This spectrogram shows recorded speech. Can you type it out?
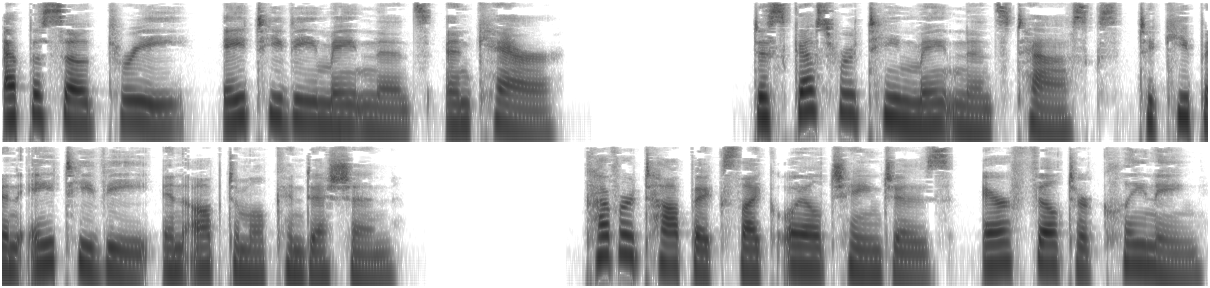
Episode 3 ATV Maintenance and Care. Discuss routine maintenance tasks to keep an ATV in optimal condition. Cover topics like oil changes, air filter cleaning,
